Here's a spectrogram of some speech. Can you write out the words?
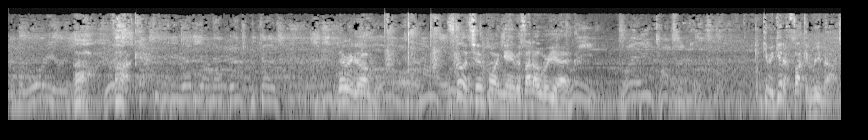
And the Warriors, Oh, you're fuck. expected to be ready on that bench because Steve There we go. It's Still a 10 point game. It's not over yet. Can we get a fucking rebound?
